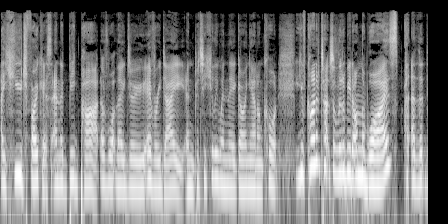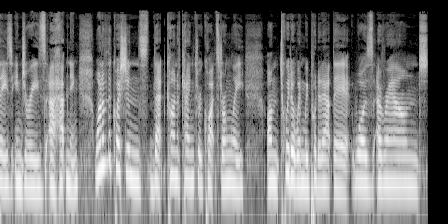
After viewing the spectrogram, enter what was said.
a huge focus and a big part of what they do every day, and particularly when they're going out on court. You've kind of touched a little bit on the whys uh, that these injuries are happening. One of the questions that kind of came through quite strongly on Twitter when we put it out there was around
